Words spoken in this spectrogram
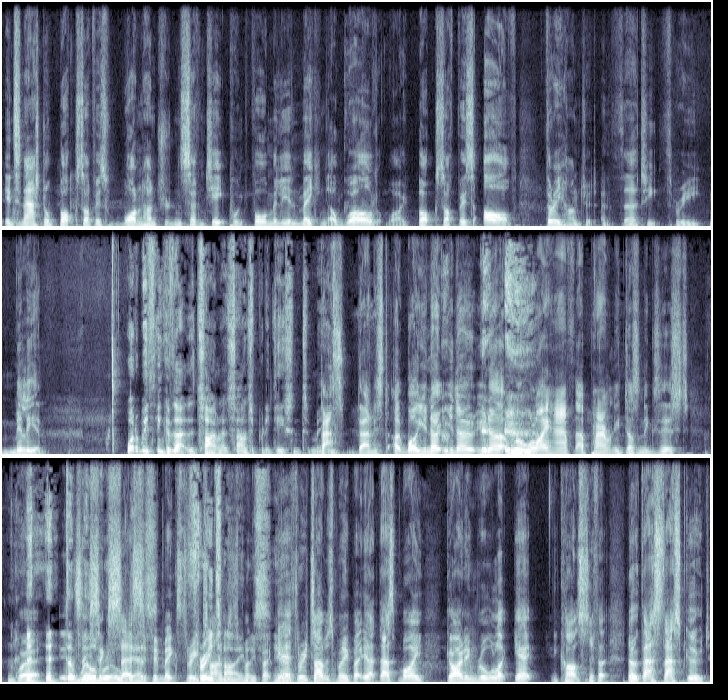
international box office 178.4 million, making a worldwide box office of 333 million. What do we think of that at the time? That sounds pretty decent to me. That's that is uh, well, you know, you know, you know that rule I have that apparently doesn't exist. Where it's a will rule, success yes. if it makes three, Three times, as money times, back. yeah. Yeah. three times money back. Yeah, that's my guiding rule. Like, yeah, you can't sniff it. No, that's that's good.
